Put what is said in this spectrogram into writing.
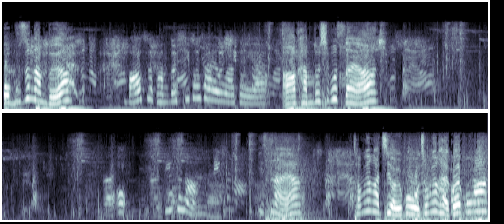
어, 무슨 감도요? 마우스 감도 15 사용하세요. 아, 감도 15사요? 어, 삐스나. 이스나야? 정면 같이 열고, 정면 갈 거야, 꽁아?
